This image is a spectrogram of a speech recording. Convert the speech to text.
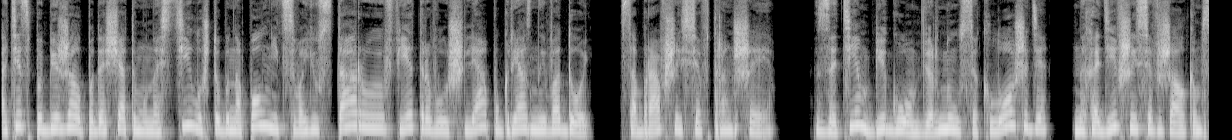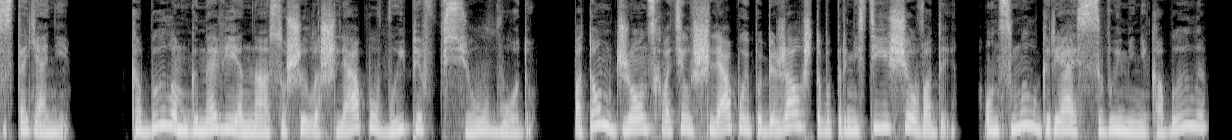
отец побежал по дощатому настилу, чтобы наполнить свою старую фетровую шляпу грязной водой, собравшейся в траншее. Затем бегом вернулся к лошади, находившейся в жалком состоянии. Кобыла мгновенно осушила шляпу, выпив всю воду. Потом Джон схватил шляпу и побежал, чтобы принести еще воды. Он смыл грязь с вымени кобылы,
